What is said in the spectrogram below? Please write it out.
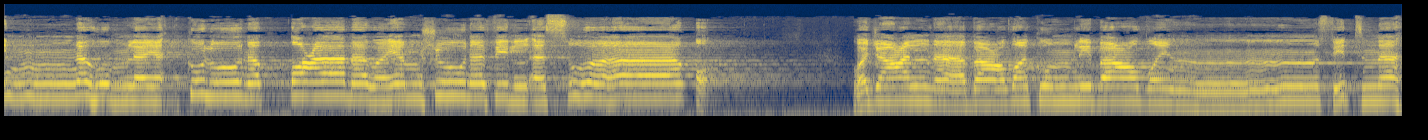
إنهم ليأكلون الطعام ويمشون في الأسواق. وجعلنا بعضكم لبعض فتنة.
